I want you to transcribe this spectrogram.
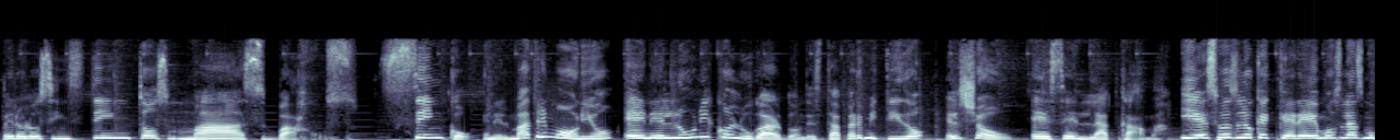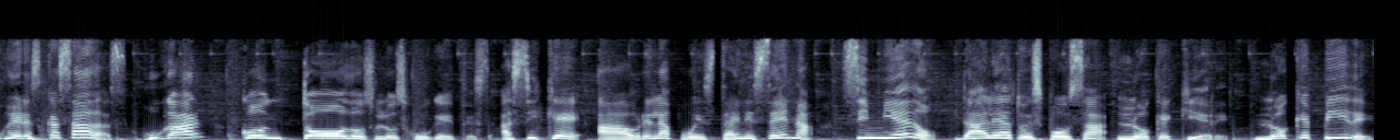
pero los instintos más bajos. Cinco, En el matrimonio, en el único lugar donde está permitido el show es en la cama. Y eso es lo que queremos las mujeres casadas, jugar con todos los juguetes. Así que abre la puesta en escena. Sin miedo, dale a tu esposa lo que quiere, lo que pide,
